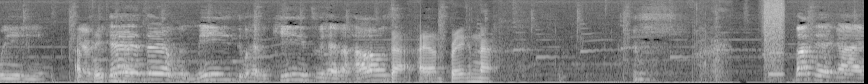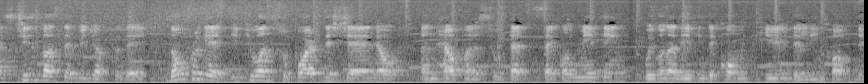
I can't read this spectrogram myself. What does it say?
we we are Updating her. together, we meet, we have kids, we have a house. That I am pregnant. But yeah guys, this was the video of today. Don't forget, if you want to support this channel and help us with that second meeting, we're gonna leave in the comment here the link of the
